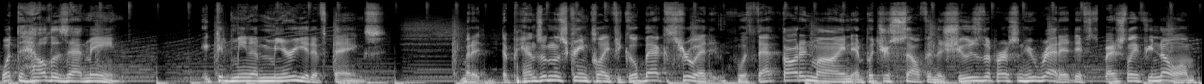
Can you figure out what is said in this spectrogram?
What the hell does that mean? It could mean a myriad of things. But it depends on the screenplay. If you go back through it with that thought in mind and put yourself in the shoes of the person who read it, especially if you know them,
